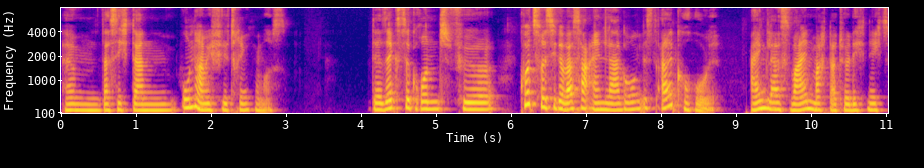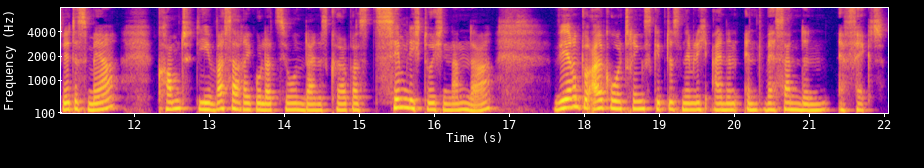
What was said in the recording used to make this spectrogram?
ähm, dass ich dann unheimlich viel trinken muss. Der sechste Grund für kurzfristige Wassereinlagerung ist Alkohol. Ein Glas Wein macht natürlich nichts. Wird es mehr, kommt die Wasserregulation deines Körpers ziemlich durcheinander. Während du Alkohol trinkst, gibt es nämlich einen entwässernden Effekt.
